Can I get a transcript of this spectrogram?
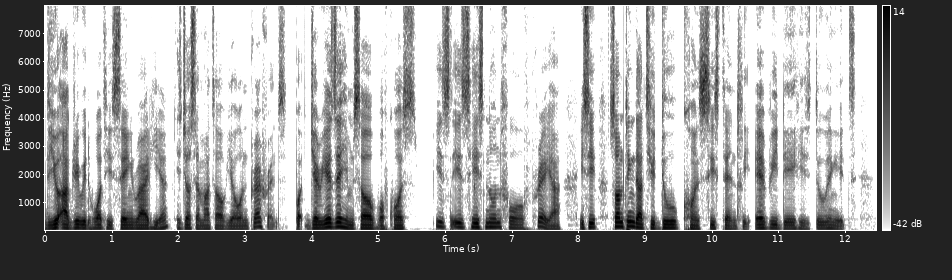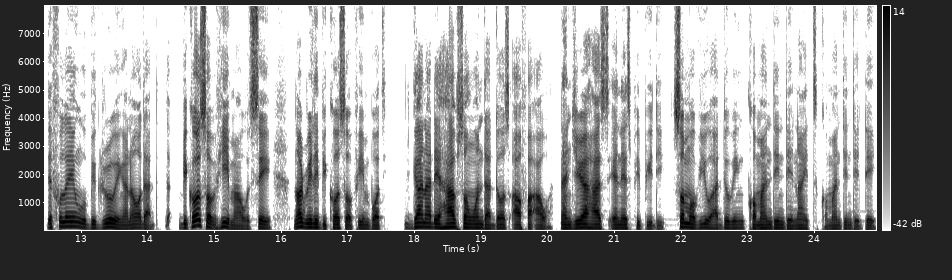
Do you agree with what he's saying right here? It's just a matter of your own preference. But Jerry Eze himself, of course, is is he's known for prayer. You see, something that you do consistently every day. He's doing it. The following will be growing and all that because of him. I would say not really because of him, but Ghana they have someone that does Alpha Hour. Nigeria has NSPPD. Some of you are doing commanding the night, commanding the day,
